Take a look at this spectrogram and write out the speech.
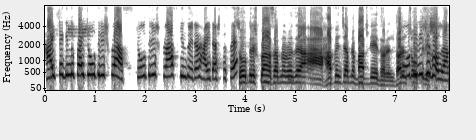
হাইটটা কিন্তু প্রায় চৌত্রিশ প্লাস চৌত্রিশ প্লাস কিন্তু এটার হাইট আসতেছে। চৌত্রিশ প্লাস আপনার ওই যে হাফ ইঞ্চি আপনি বাদ দিয়ে ধরেন। ধরেন চৌত্রিশই চৌত্রিশ। বললাম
